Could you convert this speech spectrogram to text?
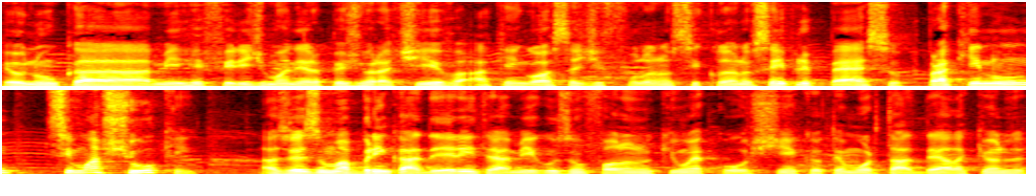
Eu nunca me referi de maneira pejorativa a quem gosta de fulano ciclano. Eu sempre peço pra que não se machuquem. Às vezes uma brincadeira entre amigos, um falando que um é coxinha, que eu tenho mortadela, que eu...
